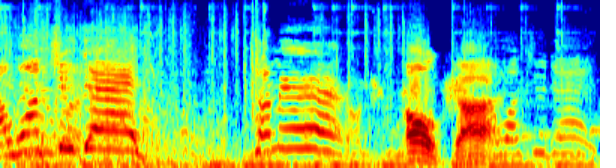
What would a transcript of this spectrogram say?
I want you dead. Come here. Oh god. I want you dead.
